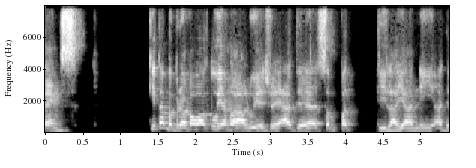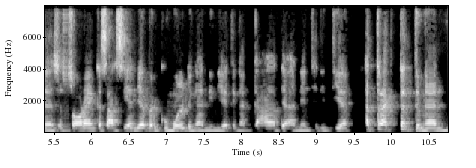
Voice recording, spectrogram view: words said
Thanks. Kita beberapa waktu yang lalu ya, saya ada sempat dilayani, ada seseorang yang kesaksian dia bergumul dengan ini ya, dengan keadaannya, jadi dia attracted dengan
